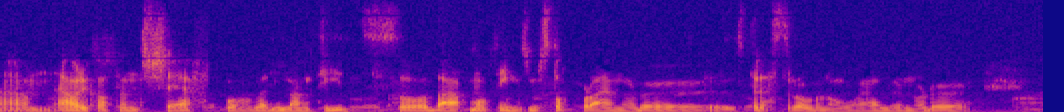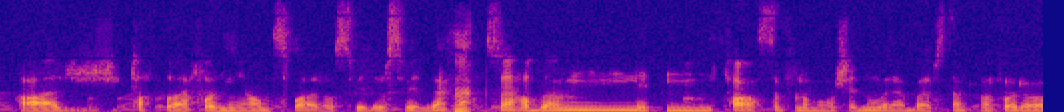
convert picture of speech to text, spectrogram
Um, jeg har ikke hatt en sjef på veldig lang tid, så det er på en måte ingen som stopper deg når du stresser over noe, eller når du har tatt på deg for mye ansvar osv. Så, videre, og så, videre. så jeg hadde en liten fase for noen år siden hvor jeg bare bestemte meg for å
